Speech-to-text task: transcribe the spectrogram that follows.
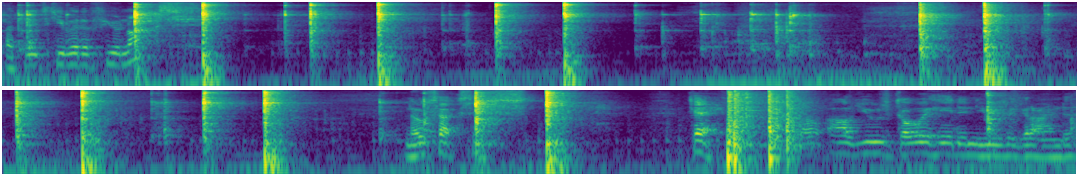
But let's give it a few knocks. No success. Okay I'll use, go ahead and use a grinder.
